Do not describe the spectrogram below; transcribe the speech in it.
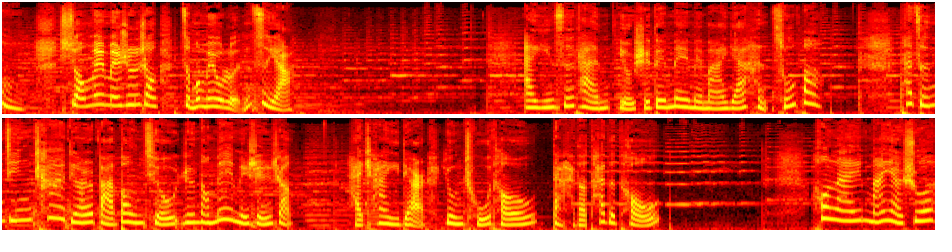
嗯，小妹妹身上怎么没有轮子呀？”爱因斯坦有时对妹妹玛雅很粗暴。他曾经差点把棒球扔到妹妹身上，还差一点用锄头打到她的头。后来玛雅说，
